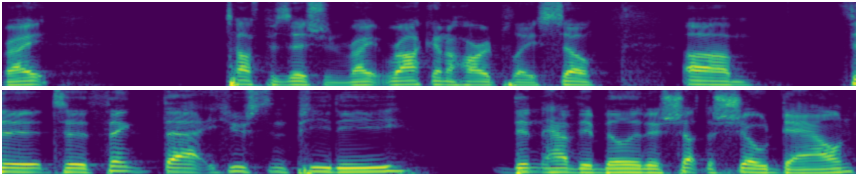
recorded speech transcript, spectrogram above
right? Tough position, right? Rock in a hard place. So um, to, to think that Houston PD didn't have the ability to shut the show down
